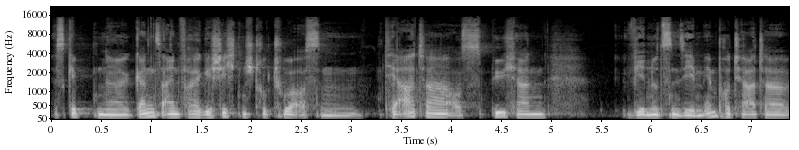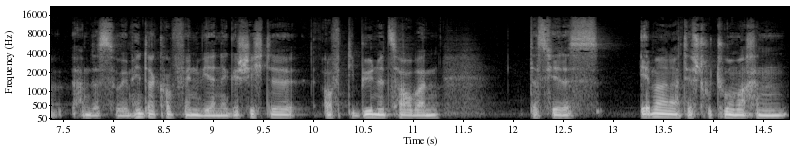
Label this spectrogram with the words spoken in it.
Es gibt eine ganz einfache Geschichtenstruktur aus dem Theater, aus Büchern. Wir nutzen sie im Impro-Theater, haben das so im Hinterkopf, wenn wir eine Geschichte auf die Bühne zaubern, dass wir das immer nach der Struktur machen,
